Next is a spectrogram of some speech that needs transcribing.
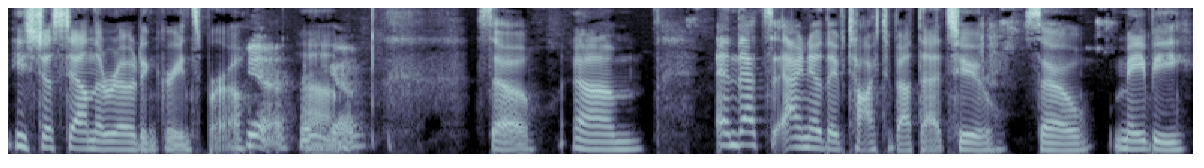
He's just down the road in Greensboro. Yeah, there Um, go. So, um, and that's I know they've talked about that too. So maybe,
